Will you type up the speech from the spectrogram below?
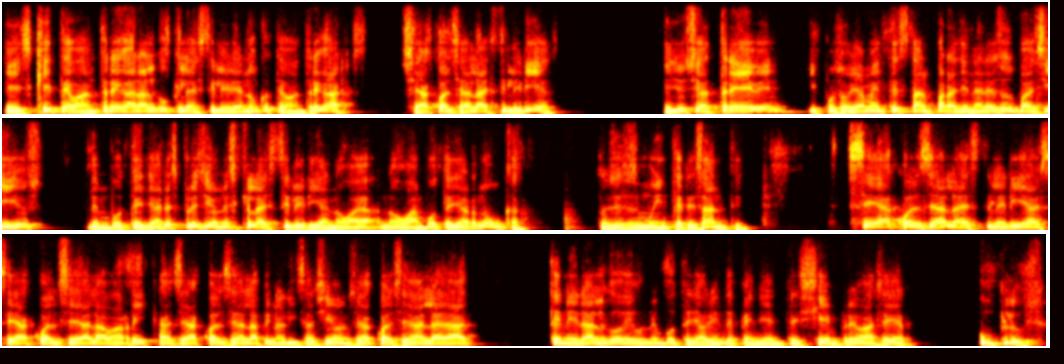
es que te va a entregar algo que la destilería nunca te va a entregar, sea cual sea la destilería. Ellos se atreven y pues obviamente están para llenar esos vacíos de embotellar expresiones que la destilería no va, no va a embotellar nunca. Entonces es muy interesante. Sea cual sea la destilería, sea cual sea la barrica, sea cual sea la finalización, sea cual sea la edad, tener algo de un embotellador independiente siempre va a ser un plus.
